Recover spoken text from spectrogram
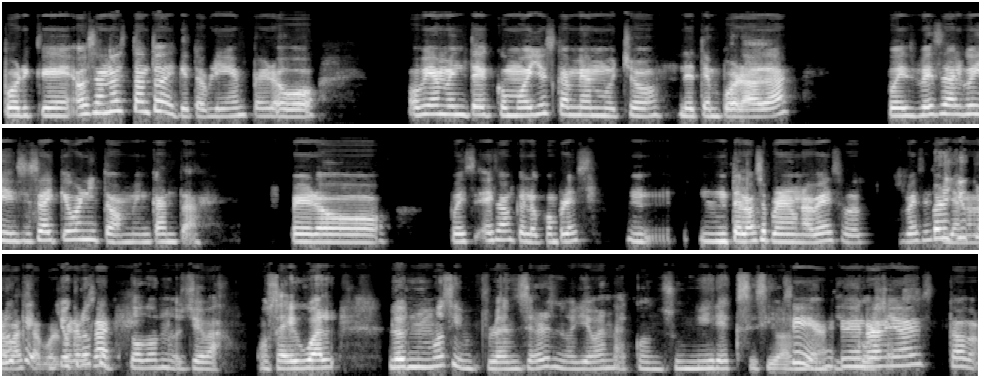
porque, o sea, no es tanto de que te obliguen, pero obviamente como ellos cambian mucho de temporada, pues ves algo y dices, ay, qué bonito, me encanta. Pero, pues eso aunque lo compres, te lo vas a poner una vez o dos veces pero y ya yo no creo lo vas que, a volver yo a creo usar. que todo nos lleva. O sea, igual los mismos influencers nos llevan a consumir Sí, excesivamente. en realidad es todo.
